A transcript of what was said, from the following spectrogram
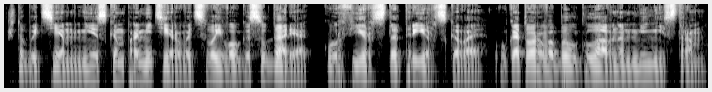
чтобы тем не скомпрометировать своего государя, Курфирста Трирского, у которого был главным министром,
